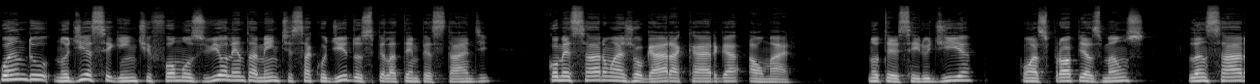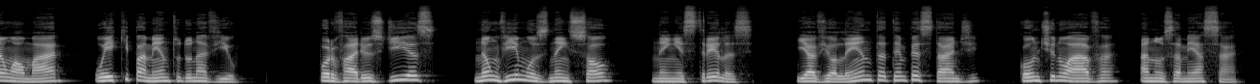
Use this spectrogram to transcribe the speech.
Quando, no dia seguinte, fomos violentamente sacudidos pela tempestade, começaram a jogar a carga ao mar. No terceiro dia, com as próprias mãos, lançaram ao mar o equipamento do navio. Por vários dias não vimos nem sol, nem estrelas, e a violenta tempestade continuava a nos ameaçar.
